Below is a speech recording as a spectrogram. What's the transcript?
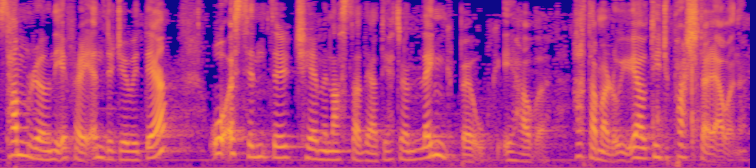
samrøvende er ferdig endrige vi det, og jeg sindre kjem i det at jeg heter en lengbøk i havet. Hattamaroi, jeg har tidsi parster av henne.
